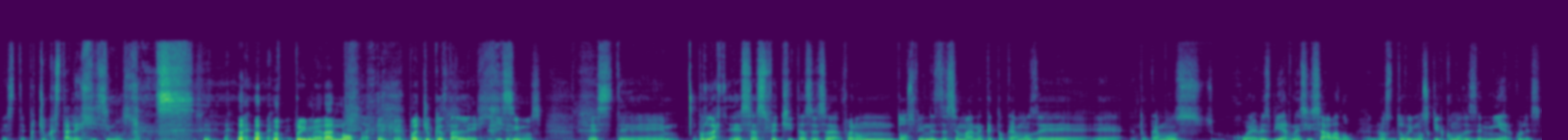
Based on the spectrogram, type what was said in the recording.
Este, Pachuca está lejísimos. Primera nota. Pachuca está lejísimos. Este, pues esas fechitas esa, fueron dos fines de semana que tocamos de eh, tocamos jueves, viernes y sábado. Nos tuvimos que ir como desde miércoles.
